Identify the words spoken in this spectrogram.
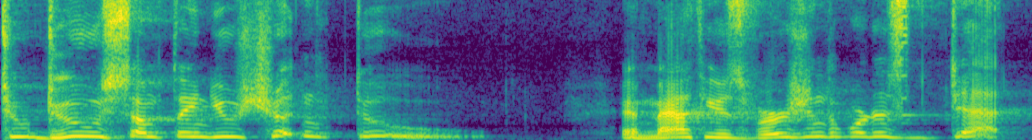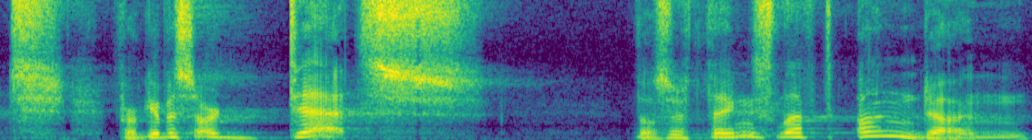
to do something you shouldn't do. In Matthew's version, the word is debt. Forgive us our debts. Those are things left undone,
